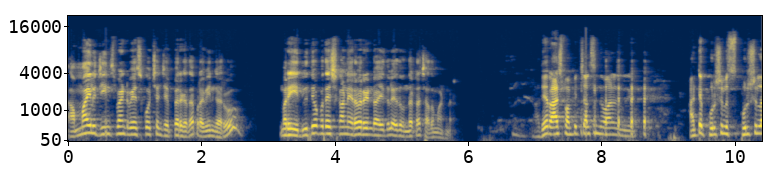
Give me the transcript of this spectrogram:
అమ్మాయిలు జీన్స్ ప్యాంట్ వేసుకోవచ్చు అని చెప్పారు కదా ప్రవీణ్ గారు. మరి ద్వితీయోపదేశకాండ ఇరవై రెండు ఐదులో ఏదో ఉందట చదవమంటున్నారు. అదే రాసి పంపించాల్సింది అంటే పురుషులు పురుషుల.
